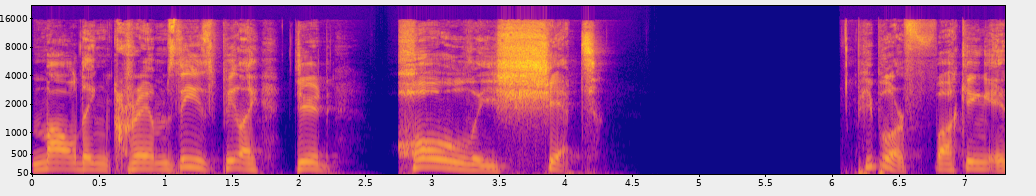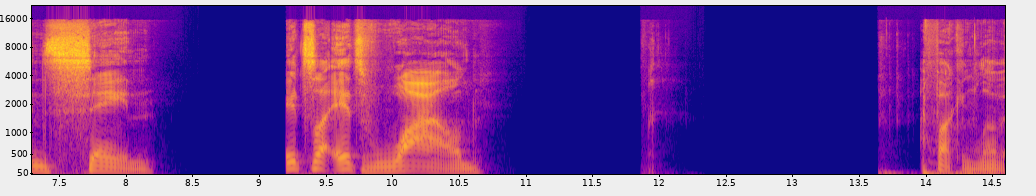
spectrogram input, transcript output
malding crims, these people like, dude, holy shit. People are fucking insane. It's like it's wild. I fucking love it.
